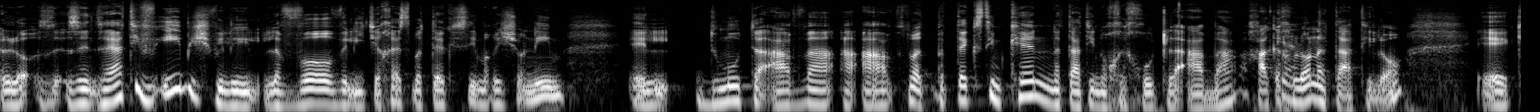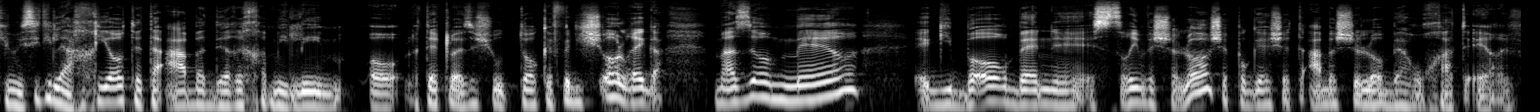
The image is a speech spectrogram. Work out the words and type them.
לא, זה, זה, זה היה טבעי בשבילי לבוא ולהתייחס בטקסטים הראשונים אל דמות האבא, האב, זאת אומרת, בטקסטים כן נתתי נוכחות לאבא, אחר כך כן. לא נתתי לו, אה, כי ניסיתי להחיות את האבא דרך המילים, או לתת לו איזשהו תוקף ולשאול, רגע, מה זה אומר גיבור בן 23 אה, שפוגש את אבא שלו בארוחת ערב.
